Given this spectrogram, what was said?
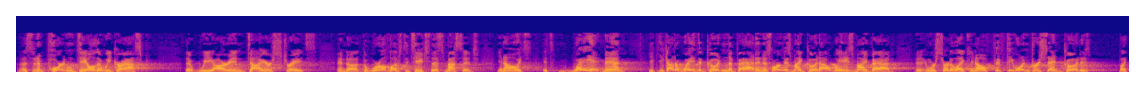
And that's an important deal that we grasp. That we are in dire straits. And uh, the world loves to teach this message. You know, it's it's weigh it, man. You, you got to weigh the good and the bad. And as long as my good outweighs my bad, and we're sort of like, you know, 51% good is like,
